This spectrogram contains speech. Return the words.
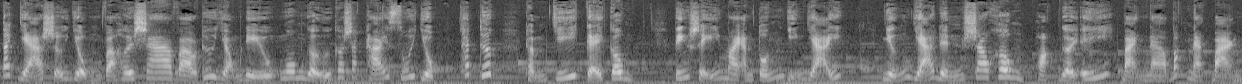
tác giả sử dụng và hơi xa vào thứ giọng điệu, ngôn ngữ có sắc thái xúi dục, thách thức, thậm chí kể công. Tiến sĩ Mai Anh Tuấn diễn giải, những giả định sao không hoặc gợi ý bạn nào bắt nạt bạn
